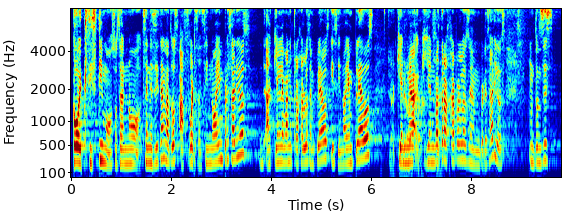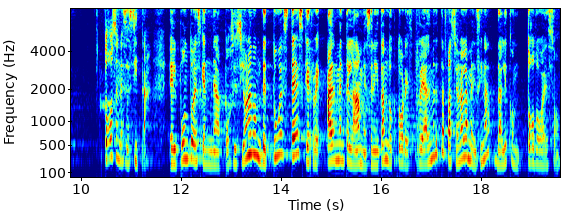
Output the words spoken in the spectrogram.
coexistimos, o sea, no se necesitan las dos a fuerza. Si no hay empresarios, ¿a quién le van a trabajar los empleados? Y si no hay empleados, ¿quién, ¿quién va a trabajar para los empresarios? Entonces, todo se necesita. El punto es que en la posición en donde tú estés, que realmente la ames, se necesitan doctores, realmente te apasiona la medicina, dale con todo a eso.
